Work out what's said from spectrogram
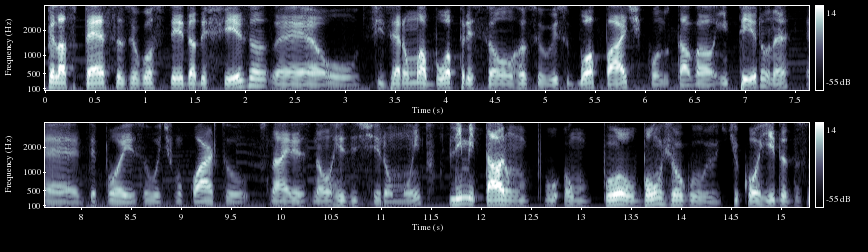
pelas peças, eu gostei da defesa. é, o- fizeram uma boa pressão o Russell Wilson, boa parte, quando estava inteiro, né? É, depois, o último quarto, os Niners não resistiram muito. Limitaram um, um bo- bom jogo de corrida dos,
